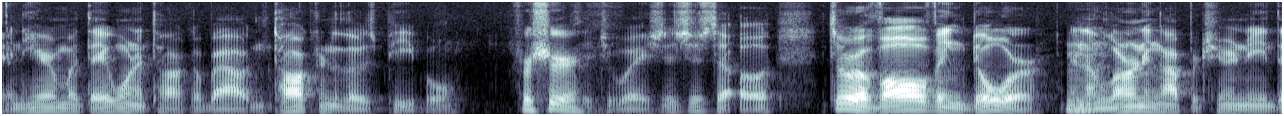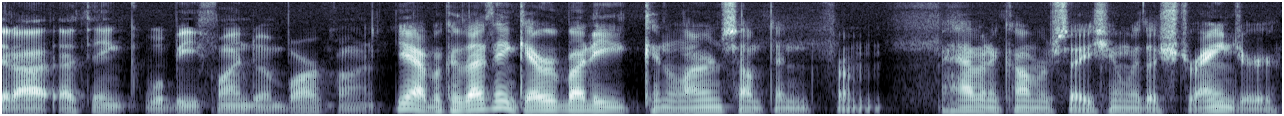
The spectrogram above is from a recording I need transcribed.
and hearing what they want to talk about, and talking to those people. for sure. Situations. It's just a it's a revolving door and Mhm. a learning opportunity that I, I think will be fun to embark on. Yeah, because I think everybody can learn something from having a conversation with a stranger.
